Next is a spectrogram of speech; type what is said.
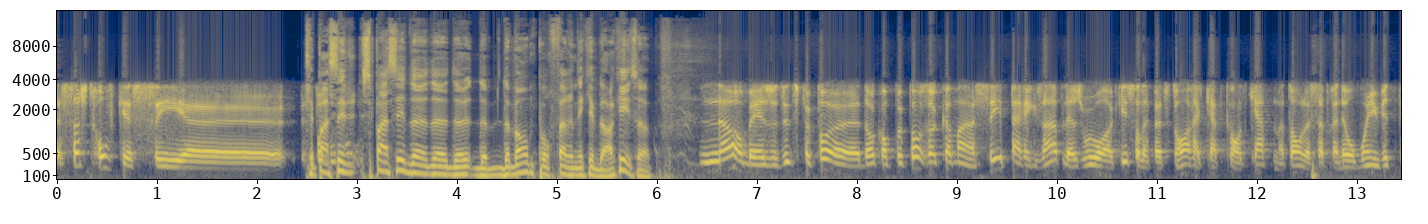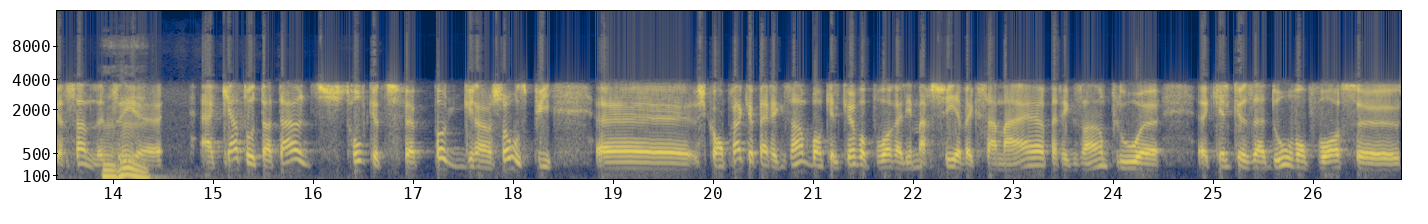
Euh, Ça, je trouve que c'est. Euh, C'est pas, assez, c'est pas assez de, de, de, de, de bombes pour faire une équipe de hockey, ça. Non, ben je veux dire, tu peux pas. euh, donc, on peut pas recommencer, par exemple, à jouer au hockey sur la patinoire à 4 contre 4. Mettons, là, ça prenait au moins 8 personnes. Là, euh, à 4 au total, trouve que tu fais pas grand-chose. Puis, euh, je comprends que, par exemple, bon, quelqu'un va pouvoir aller marcher avec sa mère, par exemple, ou euh, quelques ados vont pouvoir se,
